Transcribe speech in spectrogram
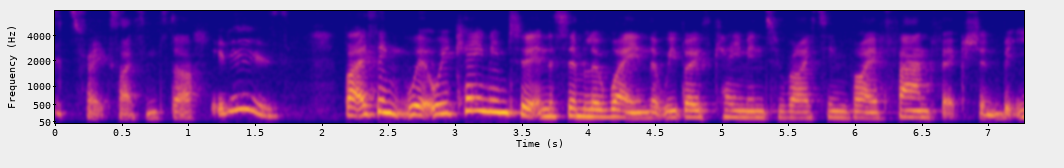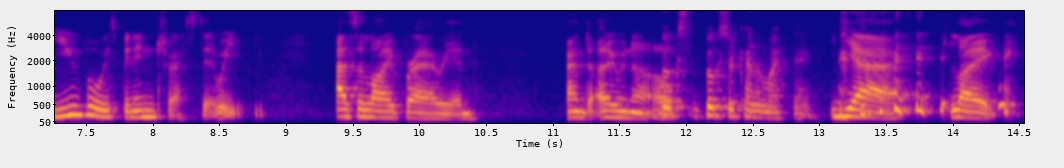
It's very exciting stuff. it is. But I think we, we came into it in a similar way in that we both came into writing via fan fiction. But you've always been interested, we, as a librarian and owner of Books books are kind of my thing. yeah, like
